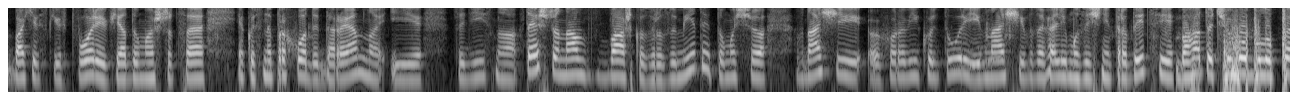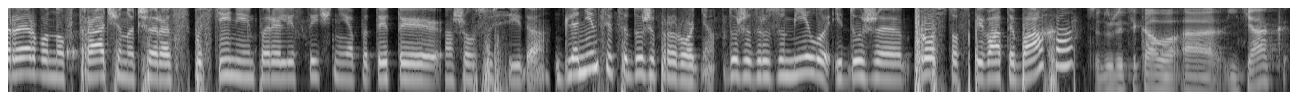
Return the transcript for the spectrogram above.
бахівських творів. Я думаю, що це якось не проходить даремно, і це дійсно те, що нам важко зрозуміти, тому що в нашій е, хоровій культурі і в нашій взагалі музичній традиції багато чого було перервано, втрачено через постійні імперіалістичні апетити нашого сусіда. Для німців це дуже природньо, дуже зрозуміло і дуже просто співати баха. Це дуже цікаво. А як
